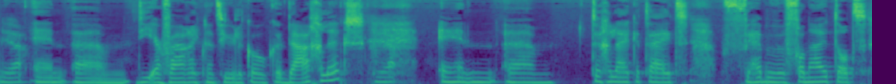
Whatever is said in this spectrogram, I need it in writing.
Ja. En ehm, die ervaar ik natuurlijk ook eh, dagelijks. Ja. En ehm, tegelijkertijd hebben we vanuit dat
